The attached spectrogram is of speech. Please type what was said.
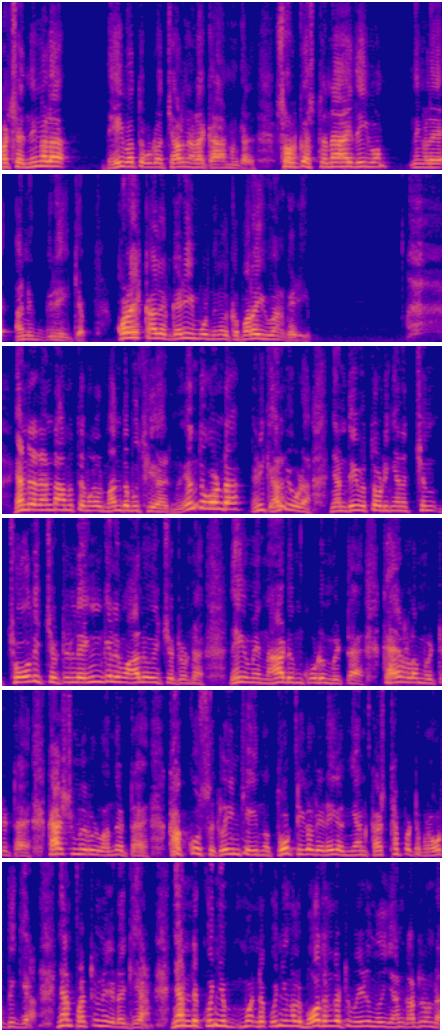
പക്ഷേ നിങ്ങൾ ദൈവത്തോട് ചേർന്നടക്കാമെങ്കിൽ സ്വർഗസ്ഥനായ ദൈവം നിങ്ങളെ അനുഗ്രഹിക്കാം. കുറേ കാലം കഴിയുമ്പോൾ നിങ്ങൾക്ക് പറയുവാൻ കഴിയും. എന്റെ രണ്ടാമത്തെ മകൾ മന്ദബുദ്ധിയായിരുന്നു. എന്തുകൊണ്ട്? എനിക്കറിഞ്ഞുകൂടാ. ഞാൻ ദൈവത്തോട് ഇങ്ങനെ ചോദിച്ചിട്ടില്ല എങ്കിലും ആലോചിച്ചിട്ടുണ്ട്. ദൈവമേ നാടും കൂടും വിട്ട് കേരളം വിട്ടിട്ട് കാശ്മീരിൽ വന്നിട്ട് കക്കൂസ് ക്ലീൻ ചെയ്യുന്ന തോട്ടികളുടെ ഇടയിൽ ഞാൻ കഷ്ടപ്പെട്ട് പ്രവർത്തിക്കുകയാണ്. ഞാൻ പട്ടിണി കിടക്കുകയാണ്. ഞാൻ എന്റെ കുഞ്ഞ് എന്റെ കുഞ്ഞുങ്ങൾ ബോധം കെട്ട് വീഴുന്നത് ഞാൻ കണ്ടിട്ടുണ്ട്.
